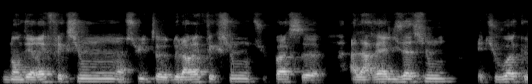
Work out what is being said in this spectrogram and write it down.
dans des réflexions. Ensuite, de la réflexion, tu passes à la réalisation et tu vois que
